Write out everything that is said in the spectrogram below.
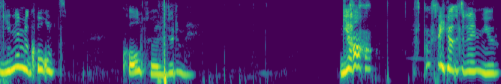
Yine mi Colt? Colt öldürme. Ya hiç kimseyi öldüremiyorum.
